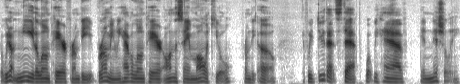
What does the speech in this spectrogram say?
But we don't need a lone pair from the bromine. We have a lone pair on the same molecule from the O. If we do that step, what we have initially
